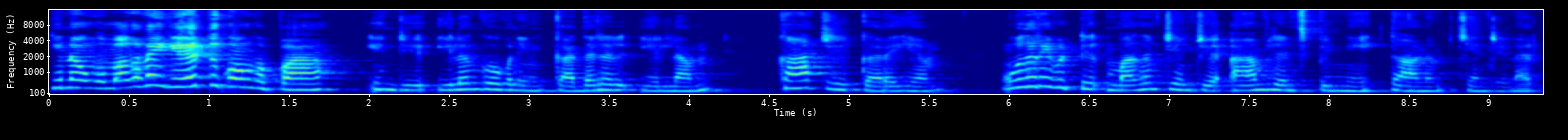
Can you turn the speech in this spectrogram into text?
என்னை உங்க மகனை ஏத்துக்கோங்கப்பா என்று இளங்கோவனின் கதறல் எல்லாம் காற்றில் கரைய உதறிவிட்டு மகன் சென்று ஆம்புலன்ஸ் பின்னே தானும் சென்றனர்.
